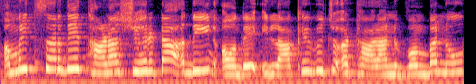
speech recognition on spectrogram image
ਅੰਮ੍ਰਿਤਸਰ ਦੇ ਥਾਣਾ ਸ਼ਹਿਰਟਾ ਅਧੀਨ ਆਉਂਦੇ ਇਲਾਕੇ ਵਿੱਚ 18 ਨਵੰਬਰ ਨੂੰ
